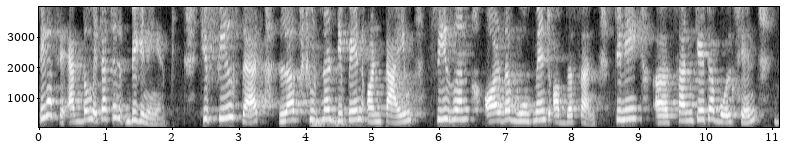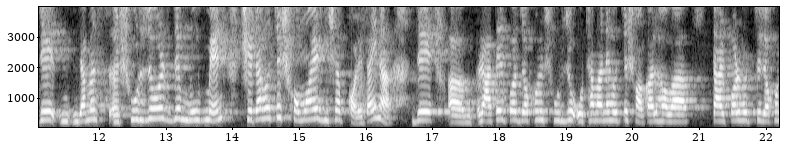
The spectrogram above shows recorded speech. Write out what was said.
ঠিক আছে? একদম এটা হচ্ছে beginning he feels that love should not depend on time season or the movement of the sun তিনি সানকে এটা বলছেন যে, যেমন সূর্যর যে মুভমেন্ট সেটা হচ্ছে সময়ের হিসাব করে, তাই না? যে রাতের পর যখন সূর্য ওঠা মানে হচ্ছে সকাল হওয়া, তারপর হচ্ছে যখন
